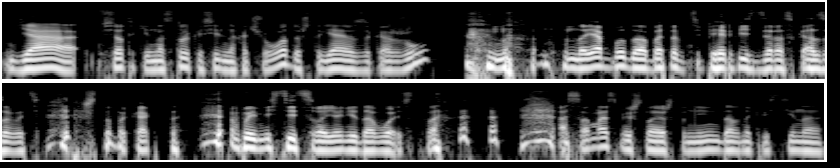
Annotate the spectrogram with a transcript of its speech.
я все-таки настолько сильно хочу воду, что я ее закажу, но, но я буду об этом теперь везде рассказывать, чтобы как-то выместить свое недовольство. а самое смешное, что мне недавно Кристина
